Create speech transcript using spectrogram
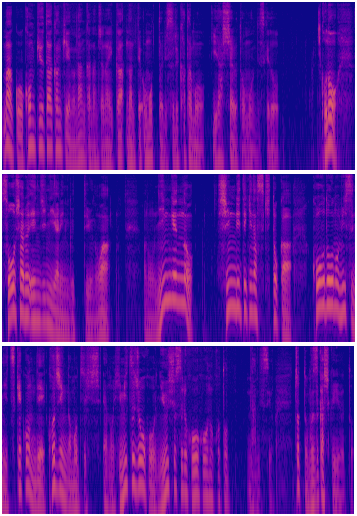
まあこうコンピューター関係のなんかなんじゃないかなんて思ったりする方もいらっしゃると思うんですけどこのソーシャルエンジニアリングっていうのはあの人間の心理的な隙とか行動のミスにつけ込んで個人が持つあの秘密情報を入手する方法のことなんですよ。ちょっと難しく言うと。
